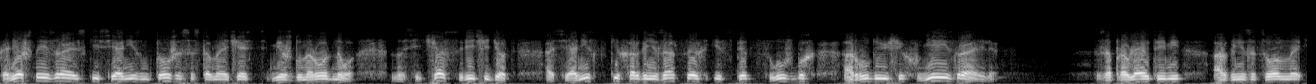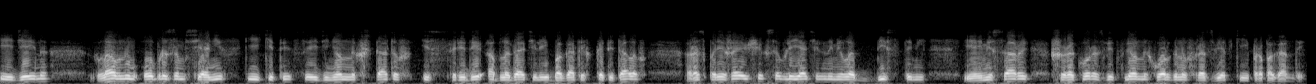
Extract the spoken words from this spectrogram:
Конечно, израильский сионизм тоже составная часть международного, но сейчас речь идет о сионистских организациях и спецслужбах, орудующих вне Израиля. Заправляют ими организационно и идейно главным образом сионистские киты Соединенных Штатов из среды обладателей богатых капиталов, распоряжающихся влиятельными лоббистами и эмиссары широко разветвленных органов разведки и пропаганды.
